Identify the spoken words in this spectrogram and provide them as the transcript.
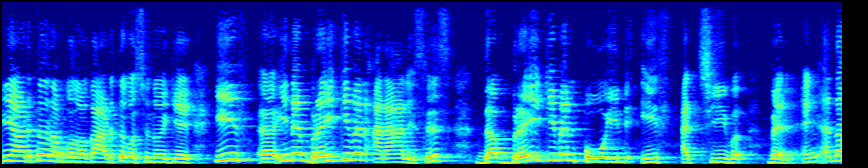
ഇനി അടുത്തത് നമുക്ക് നോക്കാം അടുത്ത ക്വസ്റ്റ്യൻ നോക്കിയേ if in a break even analysis the break even point is achieve when എന്താ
